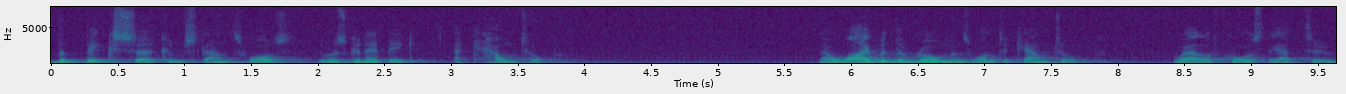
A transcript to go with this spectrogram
the big circumstance was there was going to be a count up. Now, why would the Romans want a count up? Well, of course, they had to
